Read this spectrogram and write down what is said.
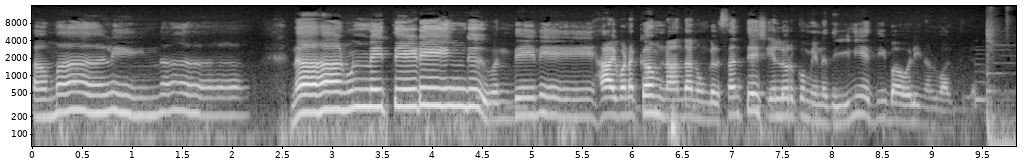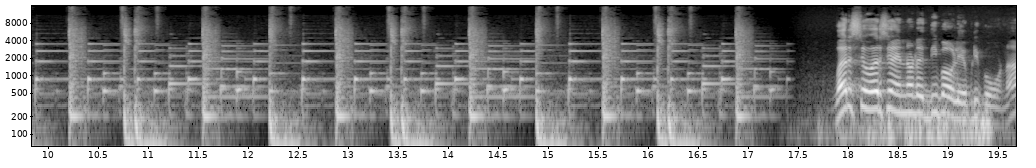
அமாலினா. நான் உன்னை தேடி இங்கு வந்தேனே. ஹாய் வணக்கம். நான் தான் உங்கள் சந்தேஷ். எல்லோருக்கும் எனது இனிய தீபாவளி நல்வாழ்த்துக்கள். வருஷம் வருஷம் என்னோட தீபாவளி எப்படி போகும்னா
